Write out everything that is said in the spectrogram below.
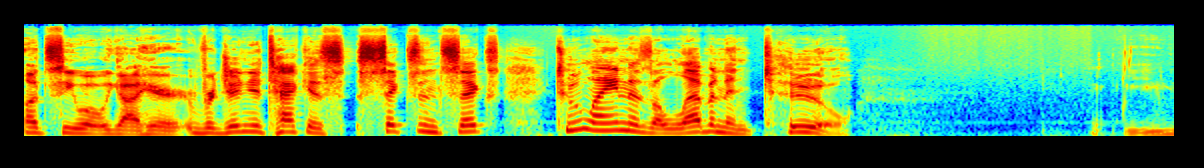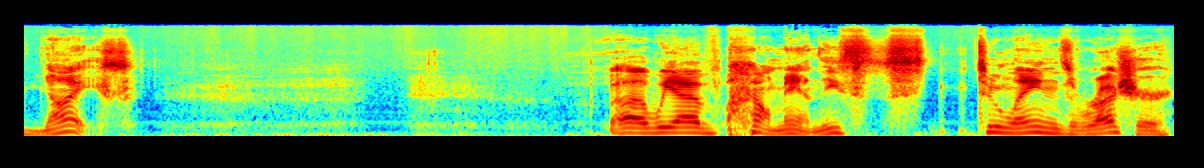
Let's see what we got here. Virginia Tech is 6 and 6, Tulane is 11 and 2. Nice. Uh, we have oh man, these Tulane's rusher,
